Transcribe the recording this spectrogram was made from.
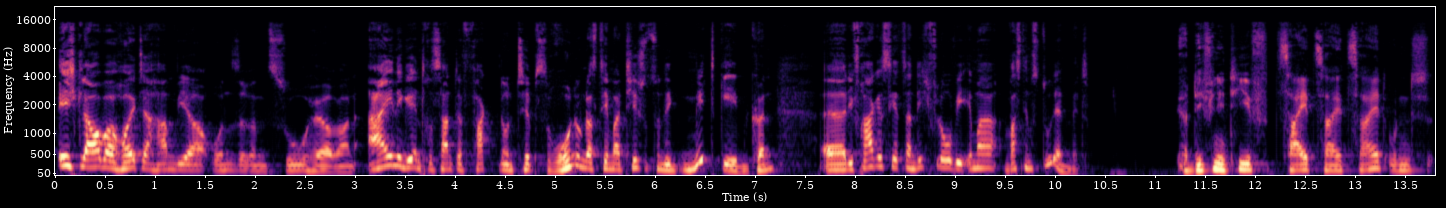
Ich glaube, heute haben wir unseren Zuhörern einige interessante Fakten und Tipps rund um das Thema Tierschutz und mitgeben können. Äh, die Frage ist jetzt an dich, Flo, wie immer, was nimmst du denn mit? Ja, definitiv Zeit, Zeit, Zeit. Und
